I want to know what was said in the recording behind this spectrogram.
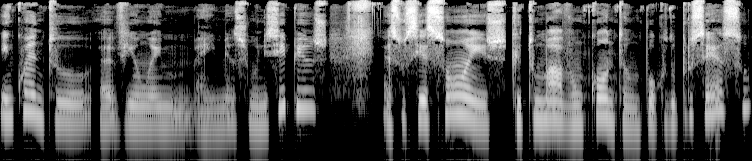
enquanto haviam em, em, imensos municípios associações que tomavam conta um pouco do processo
